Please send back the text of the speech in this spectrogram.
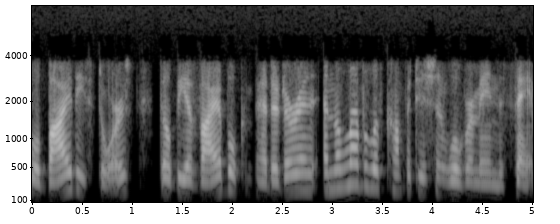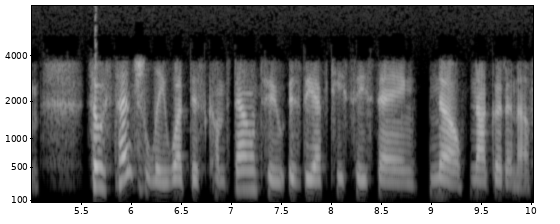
will buy these stores. There'll be a viable competitor, and, and the level of competition will remain the same. So essentially, what this comes down to is the FTC saying, no, not good enough.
